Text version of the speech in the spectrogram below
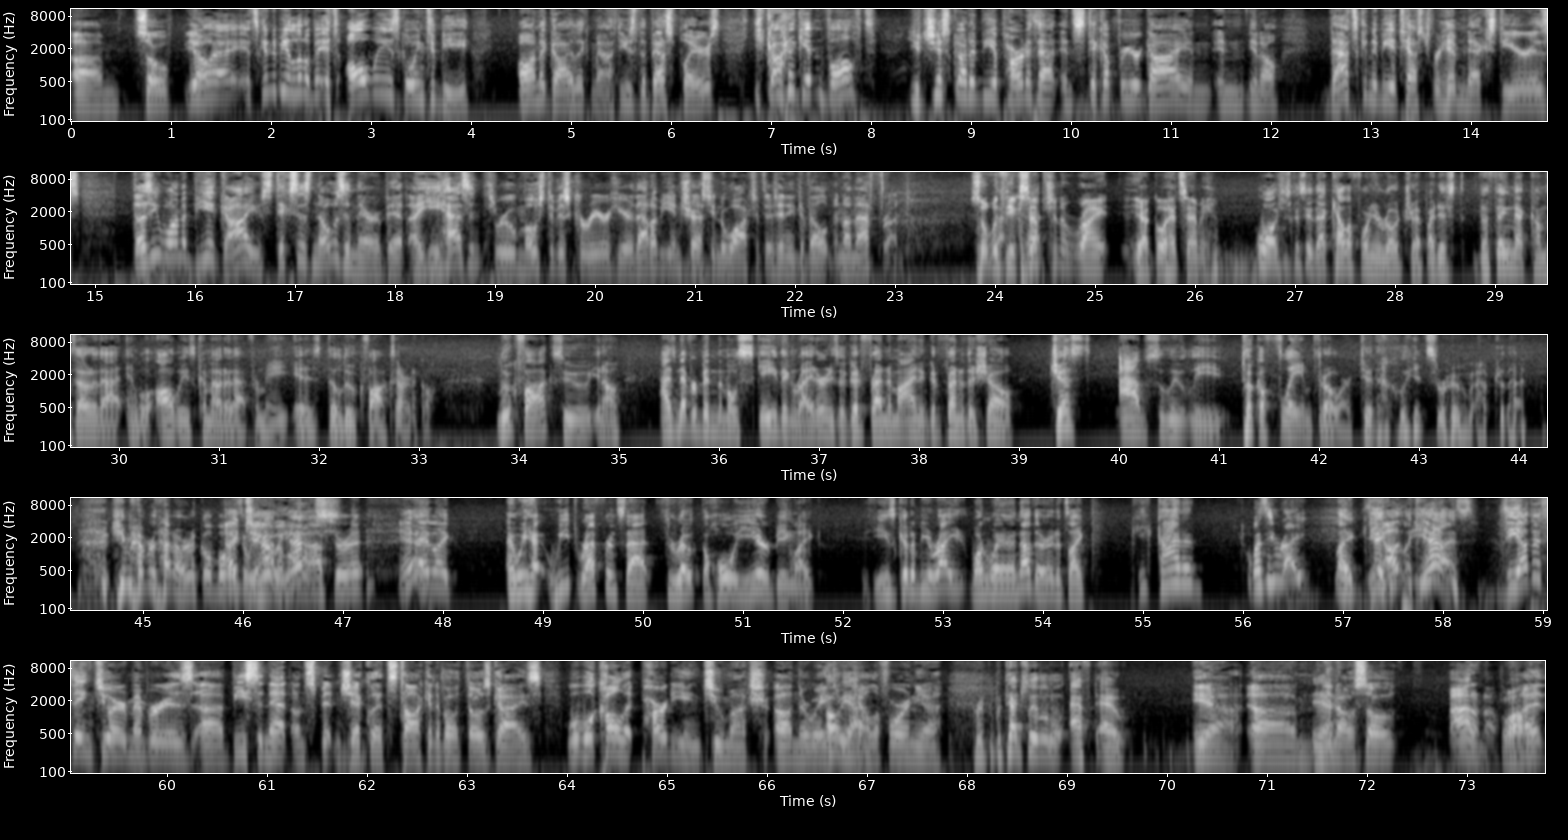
Um, so you know, uh, it's going to be a little bit. It's always going to be on a guy like Matthews, the best players. You got to get involved. You just got to be a part of that and stick up for your guy. And and you know, that's going to be a test for him next year. Is does he want to be a guy who sticks his nose in there a bit? Uh, he hasn't through most of his career here. That'll be interesting to watch if there's any development on that front. So, with the exception of Ryan, yeah, go ahead, Sammy. Well, I was just gonna say that California road trip. I just the thing that comes out of that and will always come out of that for me is the Luke Fox article. Luke Fox, who you know has never been the most scathing writer, and he's a good friend of mine, a good friend of the show, just absolutely took a flamethrower to the Leafs room after that. Do you remember that article, boys? I do, yes. after it, Yeah. and like, and we had we referenced that throughout the whole year, being like, he's gonna be right one way or another, and it's like he kind of was he right? Like, The yeah, oth- like he yeah. was. The other thing too, I remember is uh, Bissonnette on Spit and Chicklets talking about those guys. Well, we'll call it partying too much on their way Oh, through yeah. California. Potentially a little effed out. Yeah, um, Yeah. you know. So I don't know. Well, I,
